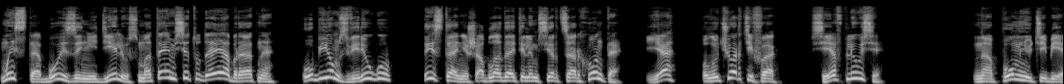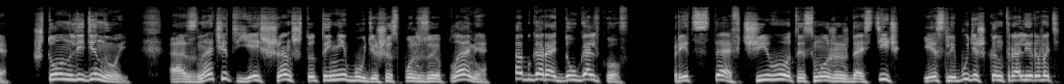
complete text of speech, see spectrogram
Мы с тобой за неделю смотаемся туда и обратно. Убьем зверюгу, ты станешь обладателем сердца Архонта, я получу артефакт. Все в плюсе. Напомню тебе, что он ледяной, а значит, есть шанс, что ты не будешь, используя пламя, обгорать до угольков. Представь, чего ты сможешь достичь, если будешь контролировать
